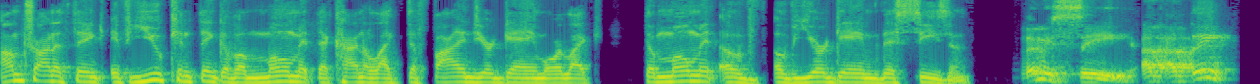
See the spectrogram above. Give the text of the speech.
I'm trying to think if you can think of a moment that kind of like defined your game or like the moment of of your game this season. Let me see. I, I think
